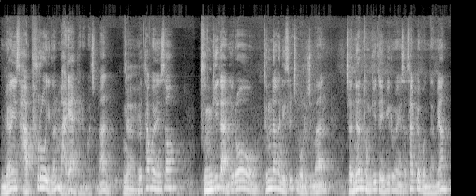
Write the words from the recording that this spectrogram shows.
분명히 4% 이거는 말이 안 되는 거지만 네. 그렇다고 해서 분기 단위로 등락은 있을지 모르지만 전년 동기 대비로 해서 살펴본다면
